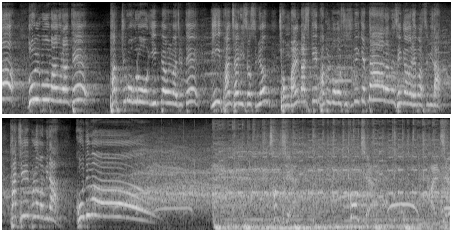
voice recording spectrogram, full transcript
놀부 마누라한테 밥주걱으로 이 뺨을 맞을 때 이 반찬이 있었으면 정말 맛있게 밥을 먹었을 수도 있겠다라는 생각을 해봤습니다. 같이 불러봅니다. 고등어! 참치, 꽁치, 갈치,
